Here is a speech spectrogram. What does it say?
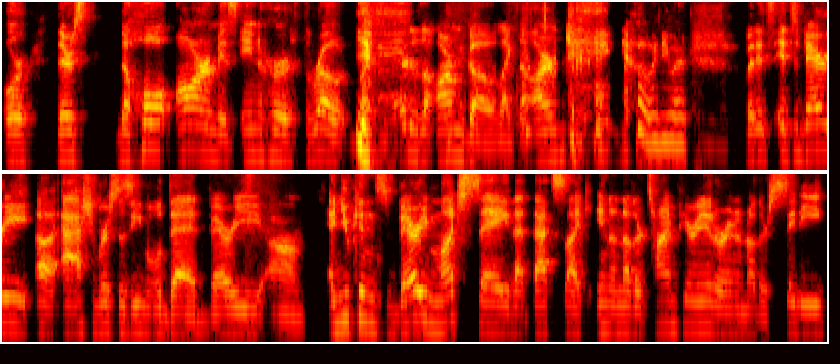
or there's the whole arm is in her throat but where does the arm go? Like the arm can't go anywhere. But it's it's very uh, ash versus evil dead very um and you can very much say that that's like in another time period or in another city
